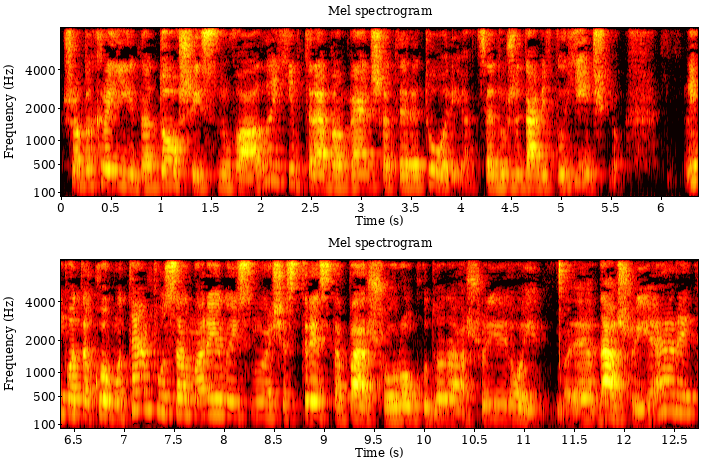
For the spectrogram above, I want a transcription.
Щоб країна довше існувала, їм треба менша територія. Це дуже навіть логічно. І по такому темпу Сан-Марино існує ще з 301 року до нашої ой, е, нашої ери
